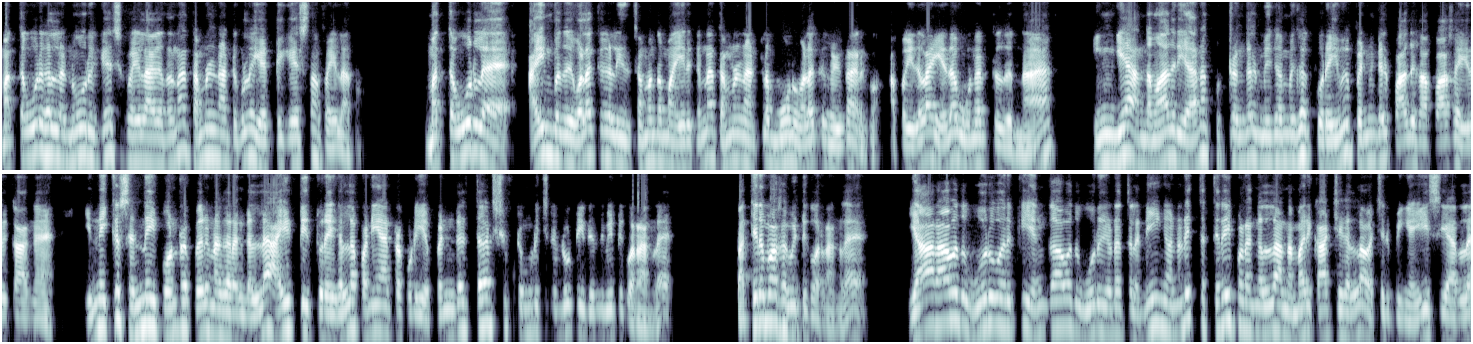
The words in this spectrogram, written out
மத்த ஊர்களில் நூறு கேஸ் ஃபைல் ஆகுதுன்னா தமிழ்நாட்டுக்குள்ள எட்டு கேஸ் தான் ஃபைல் ஆகும். மற்ற ஊர்ல ஐம்பது வழக்குகள் இது சம்பந்தமா இருக்குன்னா தமிழ்நாட்டுல மூணு வழக்குகள் தான் இருக்கும். அப்ப இதெல்லாம் எதை உணர்த்துதுன்னா இங்கே அந்த மாதிரியான குற்றங்கள் மிக மிக குறைவு பெண்கள் பாதுகாப்பாக இருக்காங்க. இன்னைக்கு சென்னை போன்ற பெருநகரங்கள்ல ஐடி துறைகள்ல பணியாற்றக்கூடிய பெண்கள் தேர்ட் ஷிஃப்ட் முடிச்சுட்டு டியூட்டில இருந்து வீட்டுக்கு வர்றாங்களே? பத்திரமாக வீட்டுக்கு வர்றாங்களே? யாராவது ஒருவருக்கு எங்காவது ஒரு இடத்துல நீங்க நடித்த திரைப்படங்கள்ல அந்த மாதிரி காட்சிகள்லாம் வச்சிருப்பீங்க. ஈசிஆர்ல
